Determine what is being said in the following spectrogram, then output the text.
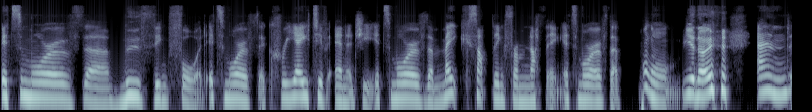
It's more of the moving forward. It's more of the creative energy. It's more of the make something from nothing. It's more of the boom you know? And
